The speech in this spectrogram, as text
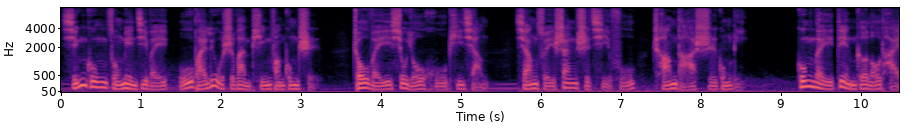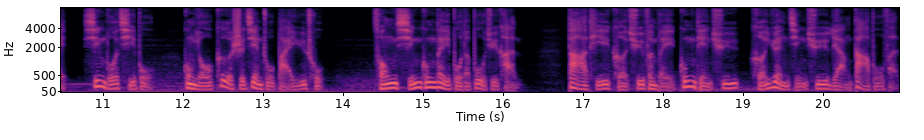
行宫总面积为五百六十万平方公尺，周围修有虎皮墙，墙随山势起伏，长达十公里。宫内殿阁楼台星罗棋布，共有各式建筑百余处。从行宫内部的布局看，大体可区分为宫殿区和院景区两大部分。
